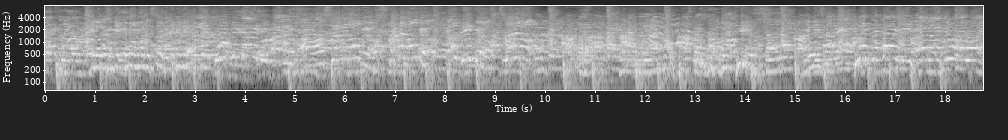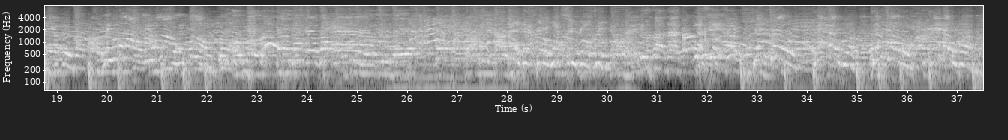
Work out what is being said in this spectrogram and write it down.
You know, this is get, come one of the service.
